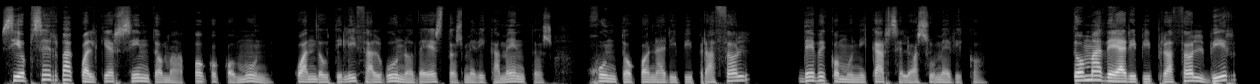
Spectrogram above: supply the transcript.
Si observa cualquier síntoma poco común cuando utiliza alguno de estos medicamentos junto con aripiprazol, debe comunicárselo a su médico. Toma de aripiprazol vir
